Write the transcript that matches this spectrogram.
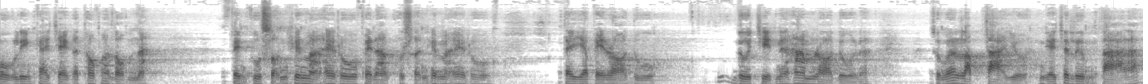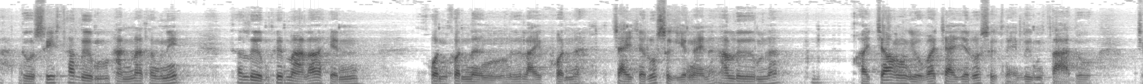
มูกลิ้นกายใจกระทบอารมณ์นะ เป็นกุศลขึ้นมาให้รู้ เป็นอกุศลขึ้นมาให้รู้ แต่อย่าไปรอดู ดูจิตเนี่ยห้ามรอดูนะสมมติว่าหลับตาอยู่ เดี๋ยวจะลืมตาแล้วดูซิถ้าลืมหันมาทางนี้ ถ้าลืมขึ้นมาแล้วเห็นคนคนหนึ่งหรือหลายคนนะใจจะรู้สึกยังไงนะเอาลืมนะคอยจ้องอยู่ว่าใจจะรู้สึกไงลืมตาดู ใจ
